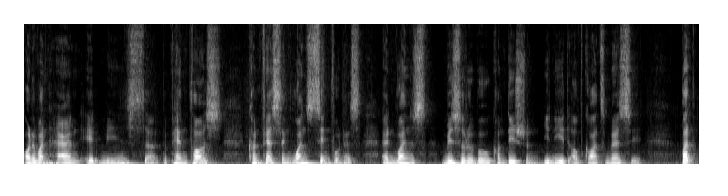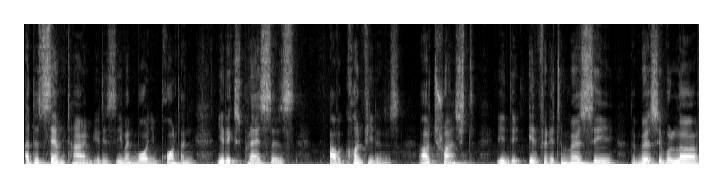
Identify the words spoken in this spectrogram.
On the one hand, it means uh, the penthos, confessing one's sinfulness and one's miserable condition in need of God's mercy. But at the same time, it is even more important, it expresses our confidence, our trust in the infinite mercy, the merciful love,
